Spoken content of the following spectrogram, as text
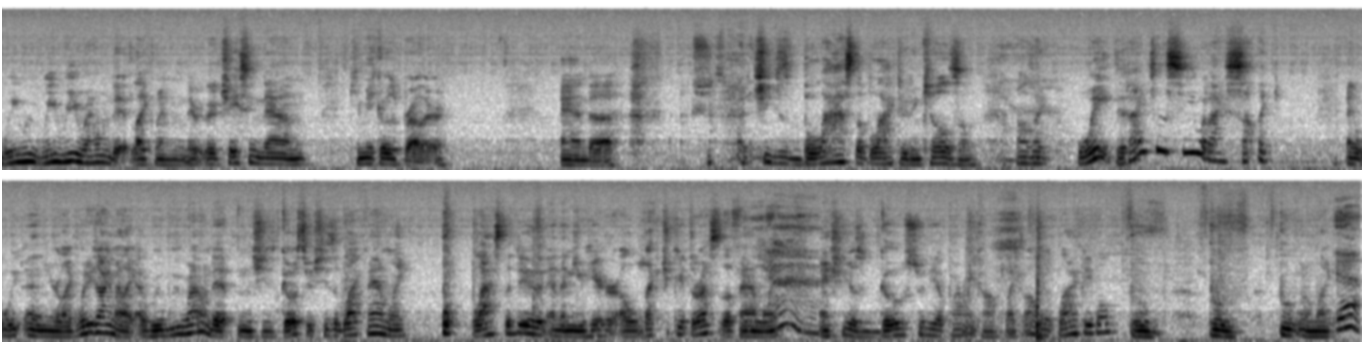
we we, we rewound it like when they're they're chasing down Kimiko's brother, and uh, she just blasts the black dude and kills him. I was like, wait, did I just see what I saw? Like, and we and you're like, what are you talking about? Like, we we round it, and she goes through. She's a black family. Blast the dude, and then you hear her electrocute the rest of the family, Yeah. and she just goes through the apartment complex. Oh, there's black people. Boom, boom, boom. And I'm like, Yeah.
